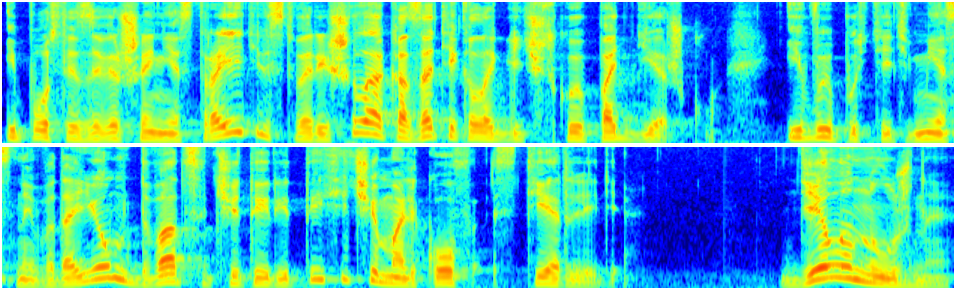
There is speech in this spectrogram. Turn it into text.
и после завершения строительства решила оказать экологическую поддержку и выпустить в местный водоем 24 тысячи мальков стерляди. Дело нужное,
